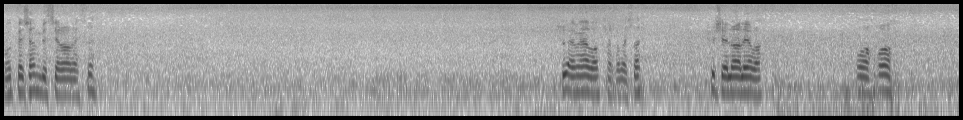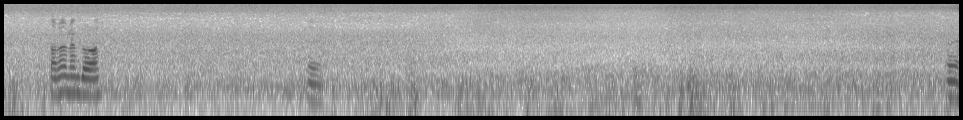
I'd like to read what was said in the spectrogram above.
muhteşem bir şelalesi. Şu emeğe bak arkadaşlar. Şu şelaleye bak. Oh oh. Tamamen doğal. Evet. Evet.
